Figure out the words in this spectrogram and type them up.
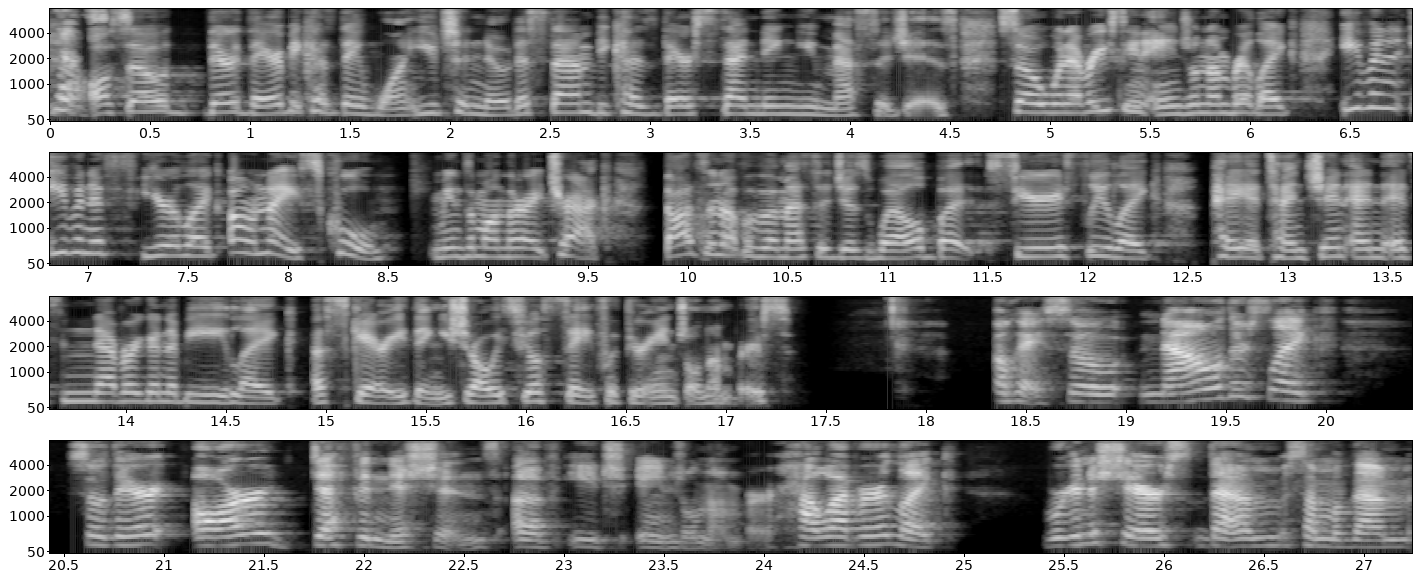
Yes. Also, they're there because they want you to notice them because they're sending you messages. So whenever you see an angel number, like even even if you're like, oh nice, cool, means I'm on the right track. That's enough of a message as well. But seriously, like pay attention and it's never gonna be like a scary thing. You should always feel safe with your angel numbers. Okay, so now there's like, so there are definitions of each angel number. However, like, we're going to share them, some of them,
